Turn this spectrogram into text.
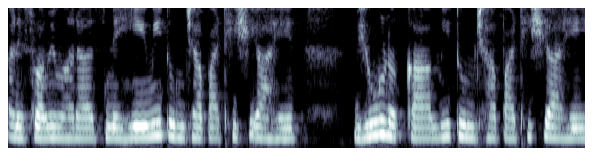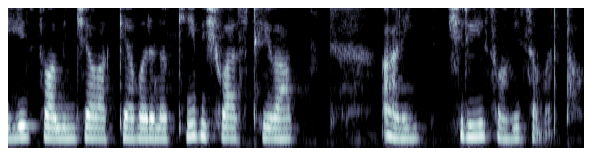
आणि स्वामी महाराज नेहमी तुमच्या पाठीशी आहेत. भिवू नका मी तुमच्या पाठीशी आहे हे स्वामींच्या वाक्यावर नक्की विश्वास ठेवा. आणि श्री स्वामी समर्थ.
